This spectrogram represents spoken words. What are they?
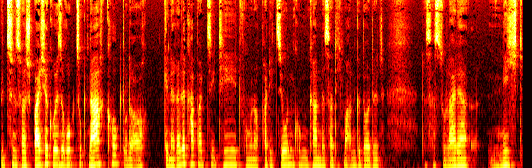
bzw. Speichergröße ruckzuck nachguckt oder auch generelle Kapazität, wo man auch Partitionen gucken kann. Das hatte ich mal angedeutet. Das hast du leider nicht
